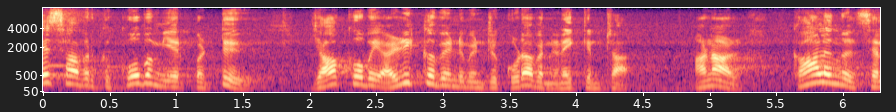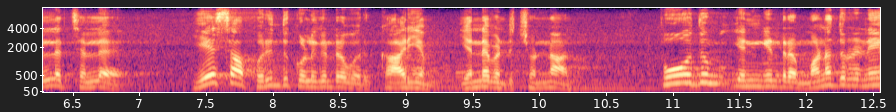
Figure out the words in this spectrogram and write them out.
ஏசாவிற்கு கோபம் ஏற்பட்டு யாக்கோபை அழிக்க வேண்டும் என்று கூட அவர் நினைக்கின்றார். ஆனால் காலங்கள் செல்ல செல்ல ஏசா புரிந்து கொள்கின்ற ஒரு காரியம் என்னவென்று சொன்னால் போதும் என்கின்ற மனதுடனே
